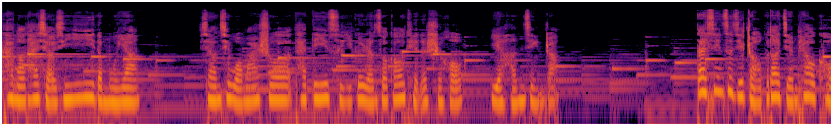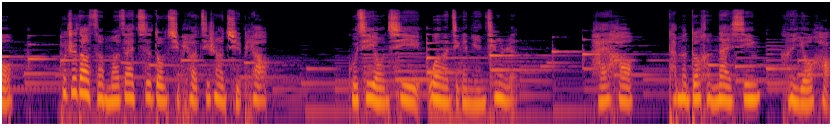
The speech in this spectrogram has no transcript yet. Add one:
看到他小心翼翼的模样。想起我妈说，她第一次一个人坐高铁的时候也很紧张，担心自己找不到检票口，不知道怎么在自动取票机上取票，鼓起勇气问了几个年轻人，还好，他们都很耐心、很友好。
